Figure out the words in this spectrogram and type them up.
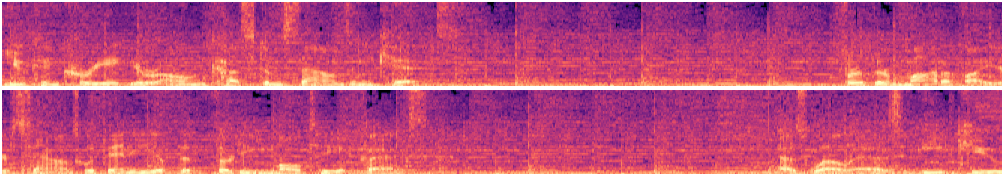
you can create your own custom sounds and kits. Further modify your sounds with any of the 30 multi-effects, as well as EQ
